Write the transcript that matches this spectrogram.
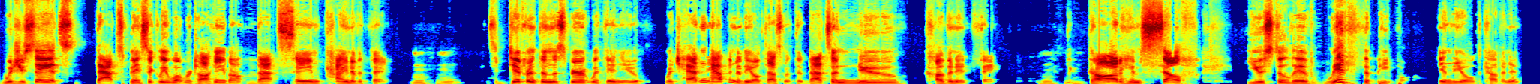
would you say it's that's basically what we're talking about? That same kind of a thing. hmm It's different than the spirit within you, which hadn't happened in the Old Testament. That That's a new covenant thing. hmm God himself used to live with the people in the old covenant,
